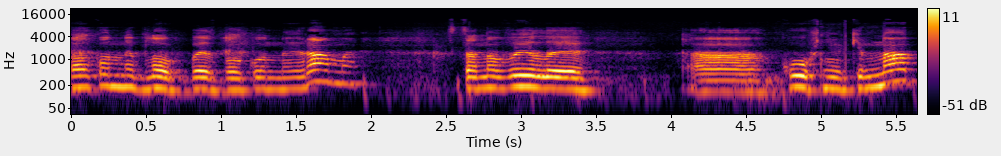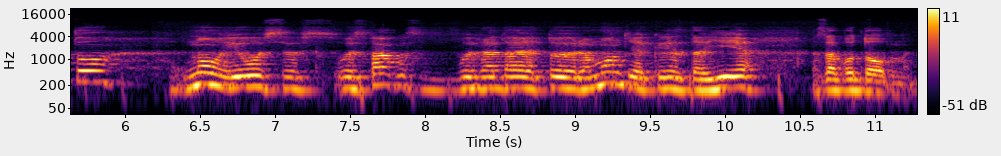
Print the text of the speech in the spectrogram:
балконний блок без балконної рами, встановили е, кухню, кімнату. Ну і ось, ось так ось виглядає той ремонт, який здає забудовник.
